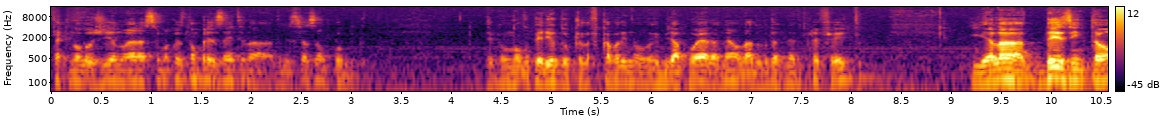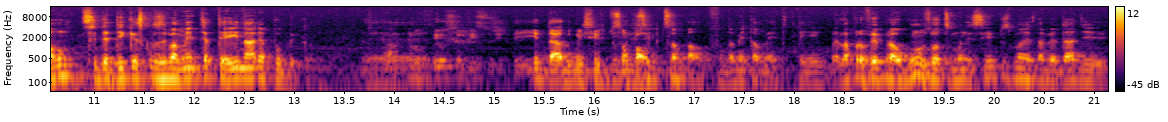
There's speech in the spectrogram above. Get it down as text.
tecnologia não era assim, uma coisa tão presente na administração pública. Teve um longo período que ela ficava ali no Ibirapuera, né, ao lado do gabinete do prefeito. E ela, desde então, se dedica exclusivamente a TI na área pública. Ela provê os TI da, do município de do São município Paulo. de São Paulo, fundamentalmente. Tem, ela provê para alguns outros municípios, mas na verdade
